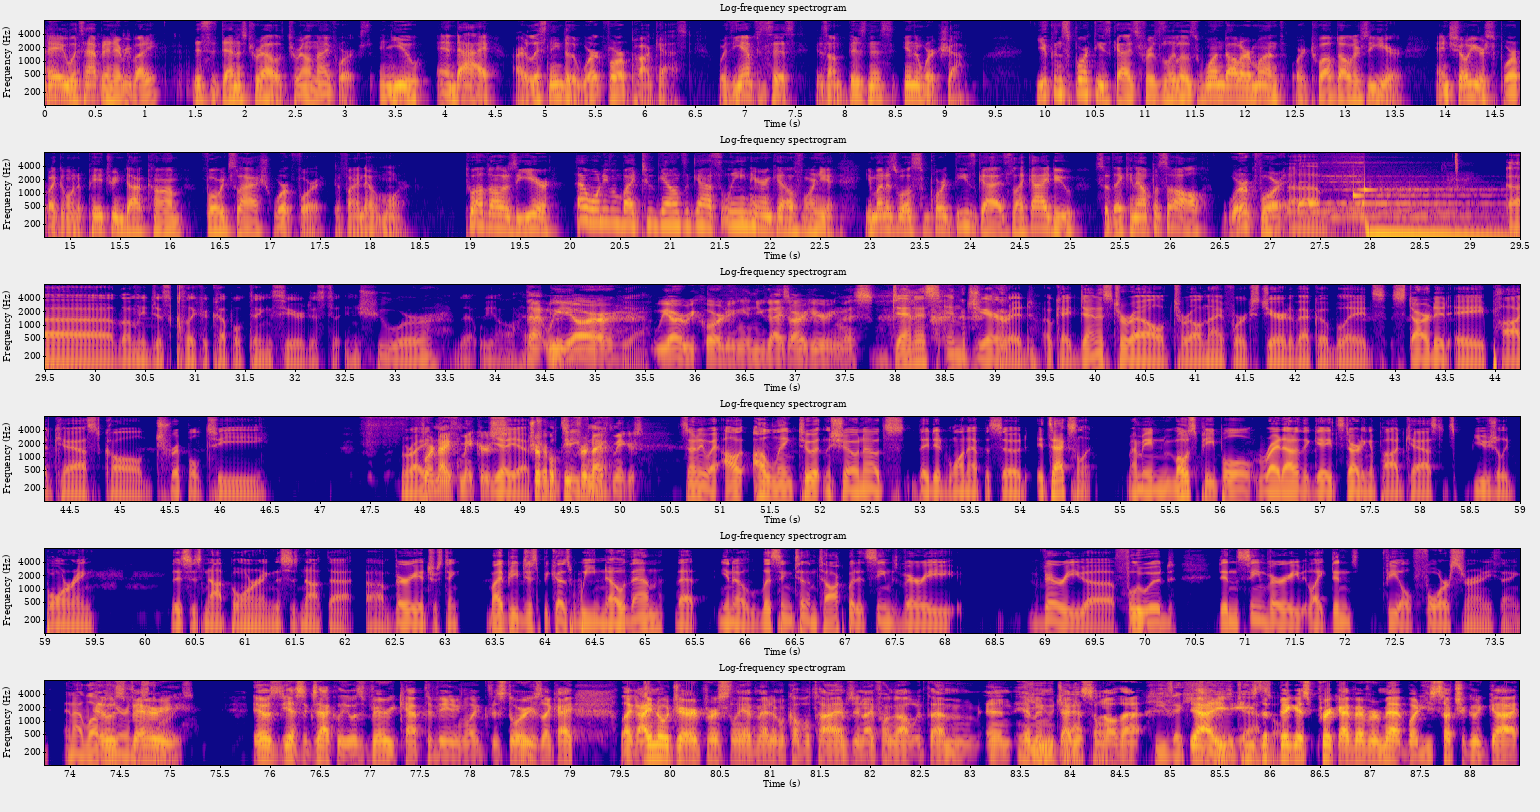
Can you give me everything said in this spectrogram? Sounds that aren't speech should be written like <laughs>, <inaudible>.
Hey, what's happening, everybody? This is Dennis Terrell of Terrell Knife Works, and you and I are listening to the Work For It podcast, where the emphasis is on business in the workshop. You can support these guys for as little as $1 a month or $12 a year, and show your support by going to patreon.com forward slash work for it to find out more. $12 a year, that won't even buy two gallons of gasoline here in California. You might as well support these guys like I do so they can help us all work for it. Um, uh, let me just click a couple things here just to ensure that we all have that we are Yeah. we are recording and you guys are hearing this. Dennis and <laughs> Jerid. Okay, Dennis Terrell, Terrell Knife Works, Jerid of Echo Blades started a podcast called Triple T. Right. For knife makers. Yeah, yeah, Triple, triple T, T for for knife knife. makers. So anyway, I'll I'll link to it in the show notes. They did one episode. It's excellent. I mean, most people right out of the gate starting a podcast, it's usually boring. This is not boring. This is not that. Um, very interesting. Might be just because we know them that you know listening to them talk, but it seems very, very uh, fluid. Didn't seem very like didn't feel forced or anything. And I love It was hearing very- the stories. It was yes, exactly. It was very captivating. Like the stories, like I, like I know Jerid personally. I've met him a couple times, and I've hung out with them and him and Dennis asshole. and all that. He's a Yeah, he, huge he's the biggest prick I've ever met, but he's such a good guy.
